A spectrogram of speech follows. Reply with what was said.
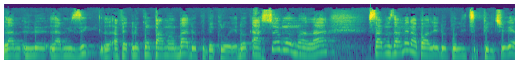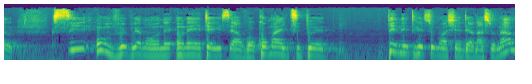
la, le- la musique, en fait, le compamamba de Coupé Chloé. Donc à ce moment-là, ça nous amène à parler de politique culturelle. Si on veut vraiment, on est, intéressé à voir comment Haïti peut pénétrer ce marché international,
